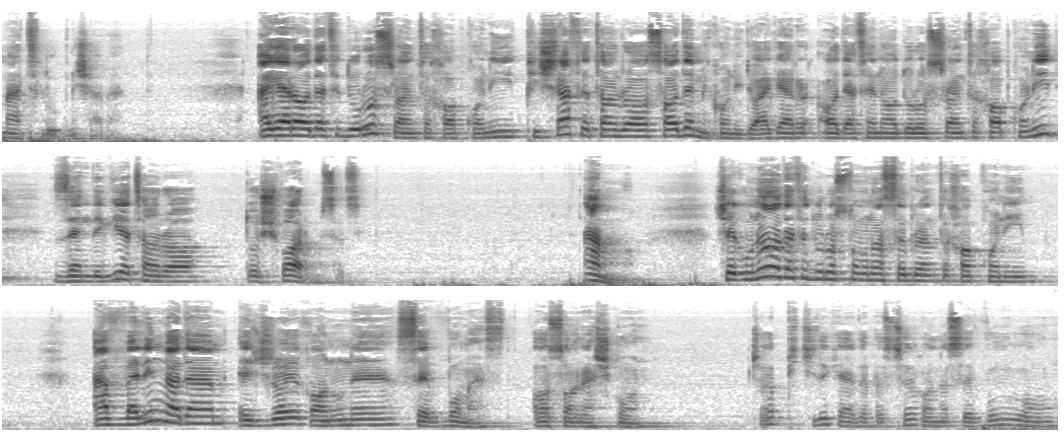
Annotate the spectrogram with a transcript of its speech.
مطلوب می شود اگر عادت درست را انتخاب کنید پیشرفتتان را ساده می کنید و اگر عادت نادرست را انتخاب کنید زندگیتان را دشوار می سازید اما چگونه عادت درست و مناسب را انتخاب کنیم؟ اولین قدم اجرای قانون سوم است آسانش کن. چرا پیچیده کرده؟ پس چرا قانون سوم و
